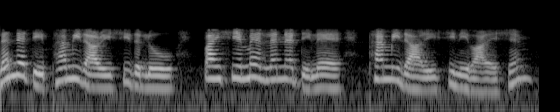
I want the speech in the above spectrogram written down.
လက်နက်တွေ ဖမ်းမိတာတွေရှိသလို ပိုင်ရှင်မဲ့ လက်နက်တွေလည်း ဖမ်းမိတာတွေ ရှိနေပါတယ်ရှင်။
